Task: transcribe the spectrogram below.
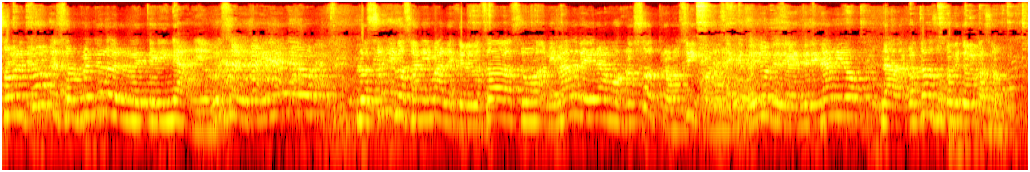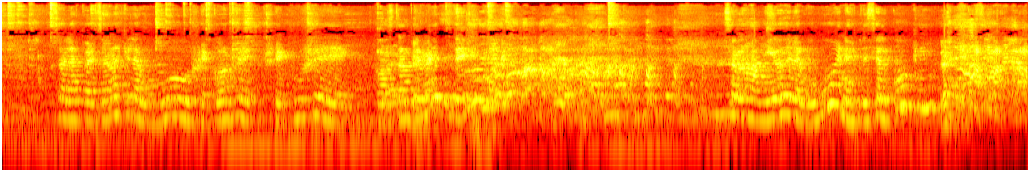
Sobre todo me sorprendió lo del veterinario, porque ese veterinario, los únicos animales que le gustaba a, su, a mi madre éramos nosotros, los hijos, así que te digo que de veterinario, nada, contanos un poquito qué pasó. Son las personas que la Bubú recurre, recurre constantemente. Son los amigos de la Bubú, en especial Cookie. Siempre la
